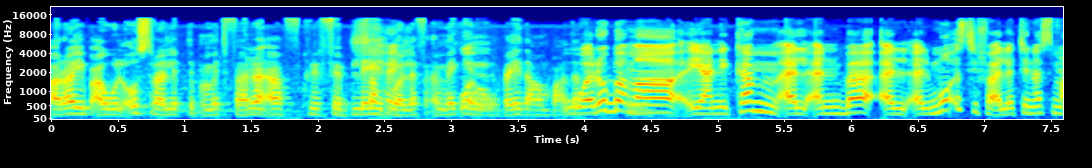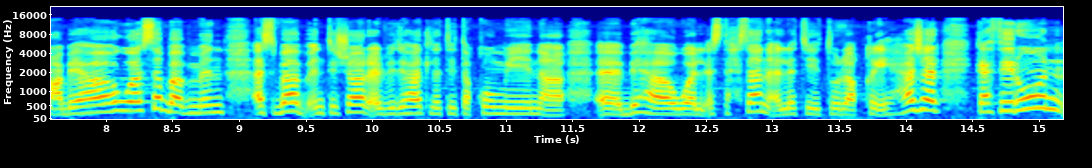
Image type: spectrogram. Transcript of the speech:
قرايب أو الأسرة اللي بتبقى متفرقة في- بلاد صحيح. ولا في أماكن و- بعيدة عن بعضها وربما يعني كم الأنباء ال- المؤسفة التي نسمع بها هو سبب من أسباب انتشار الفيديوهات التي تقومين آه، بها والاستحسان التي تلاقيه هجر كثيرون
